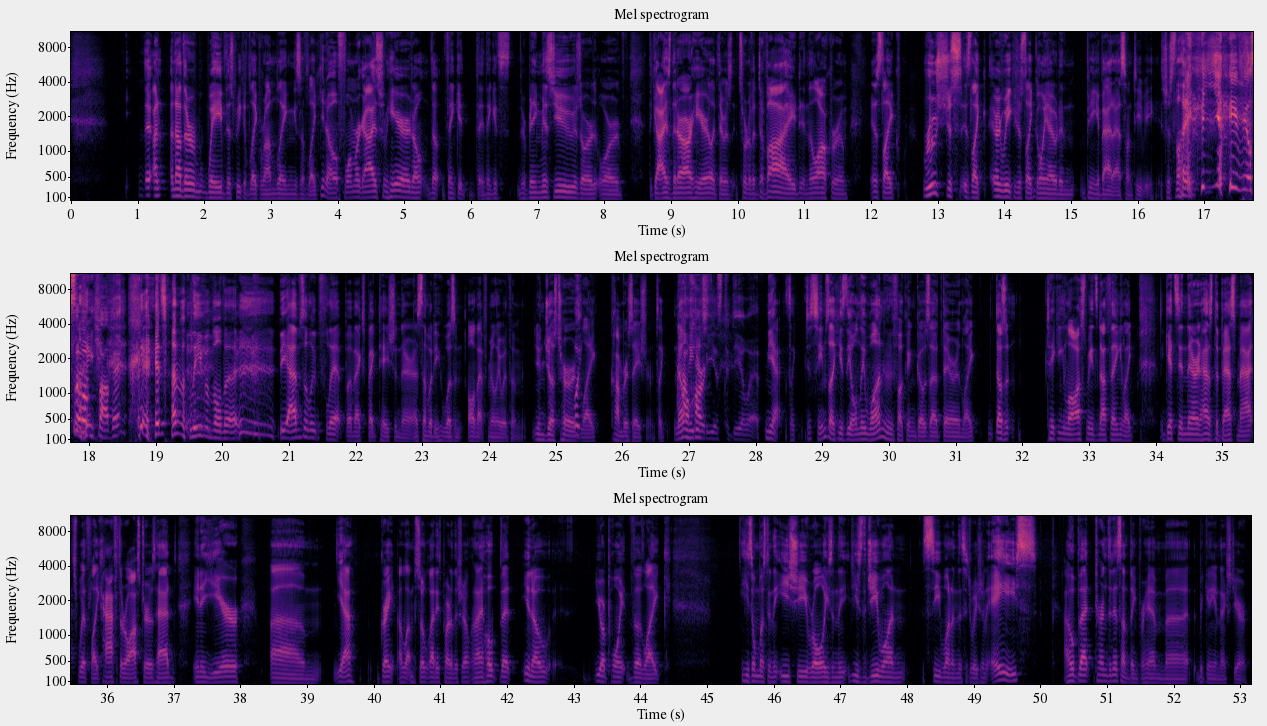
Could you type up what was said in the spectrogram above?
another wave this week of like rumblings of like you know former guys from here don't don't think it they think it's they're being misused or or the guys that are here like there was sort of a divide in the locker room. And it's like Rush just is like every week just like going out and being a badass on TV. It's just like yeah, he feels so Like- above it. it's unbelievable the the absolute flip of expectation there as somebody who wasn't all that familiar with him and just heard Well, like conversation. It's like no, How he hard just, he is to deal with. yeah, it's like just seems like he's the only one who fucking goes out there and like doesn't taking loss means nothing. Like gets in there and has the best match with like half the roster has had in a year. Um, yeah, great. I'm so glad he's part of the show, and I hope that you know your point. The like he's almost in the Ishii role. He's in the he's the G1 C1 in this situation. Ace. I hope that turns into something for him uh, at the beginning of next year.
